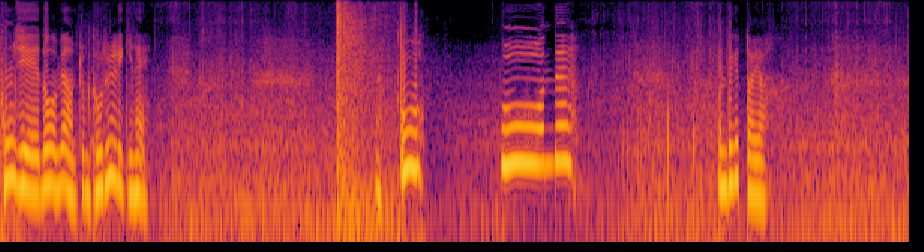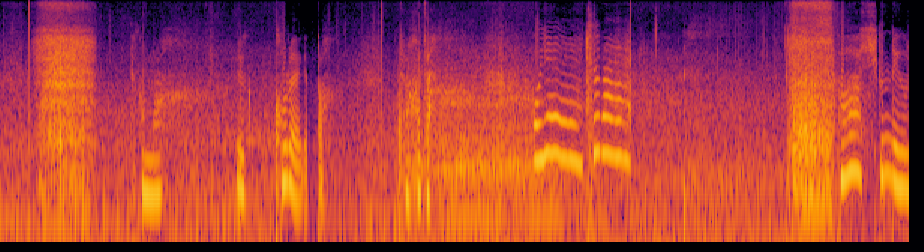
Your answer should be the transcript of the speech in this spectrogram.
봉지에 넣으면 좀 덜 흘리긴 해. 오! 오, 안 돼. 안 되겠다, 야. 잠깐만. 이거 걸어야겠다. 자, 가자. 오예, 출발! 아씨 근데 이거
